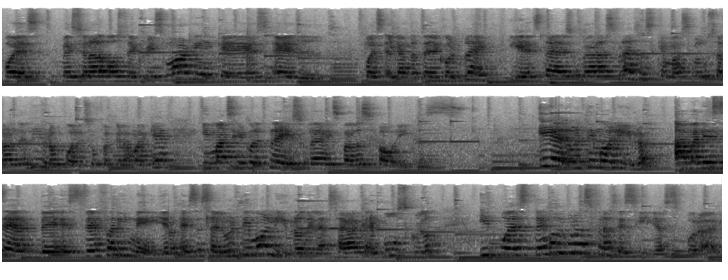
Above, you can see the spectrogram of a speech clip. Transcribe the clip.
pues menciona la voz de Chris Martin, que es el, pues, el cantante de Coldplay, y esta es una de las frases que más me gustaron del libro, por eso fue que la marqué, y más que Coldplay es una de mis bandas favoritas. El último libro, Amanecer, de Stephanie Meyer. Este es el último libro de la saga Crepúsculo, y pues tengo algunas frasecillas por ahí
